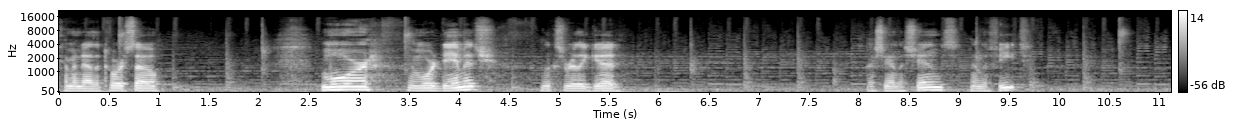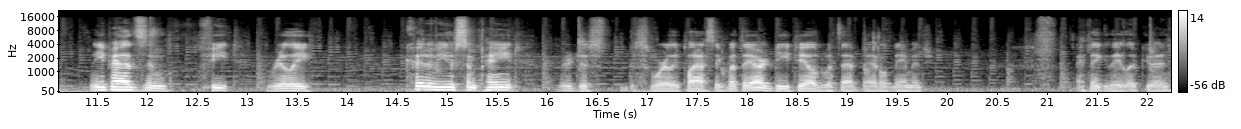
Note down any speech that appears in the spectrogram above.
Coming down the torso. More and more damage. Looks really good. Especially on the shins and the feet. Knee pads and feet really could have used some paint. They're just swirly plastic, but they are detailed with that battle damage. I think they look good.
